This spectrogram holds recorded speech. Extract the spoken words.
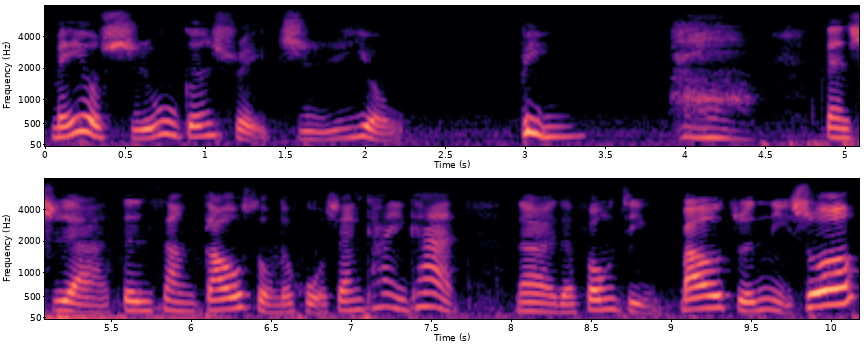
没有食物跟水，只有冰啊。但是啊，登上高耸的火山看一看，那儿的风景，包准你说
